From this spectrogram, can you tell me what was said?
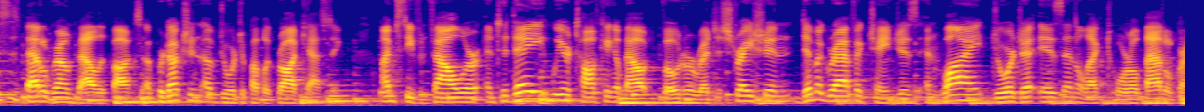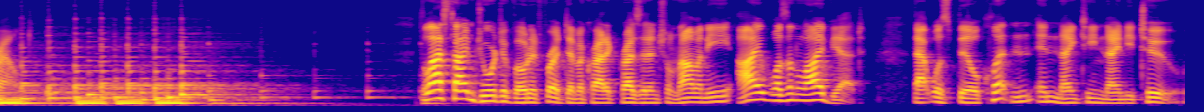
this is Battleground Ballot Box, a production of Georgia Public Broadcasting. I'm Stephen Fowler, and today we are talking about voter registration, demographic changes, and why Georgia is an electoral battleground. The last time Georgia voted for a Democratic presidential nominee, I wasn't alive yet. That was Bill Clinton in 1992.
